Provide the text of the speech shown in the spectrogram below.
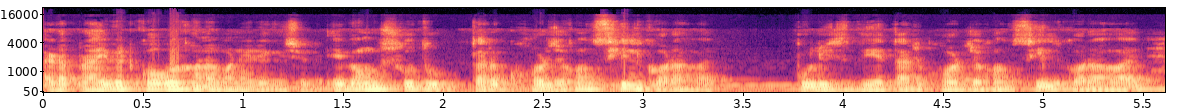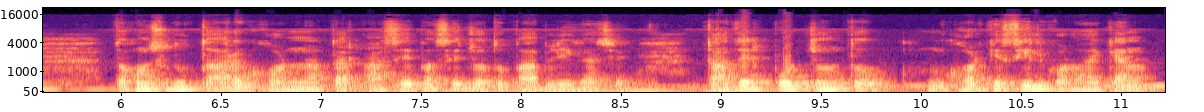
একটা প্রাইভেট কবরখানা বানিয়ে রেখেছিল। এবং শুধু তার ঘর যখন সিল করা হয়, পুলিশ দিয়ে তার ঘর যখন সিল করা হয়, তখন শুধু তার ঘর না, তার আশেপাশে যত পাবলিক আছে, তাদের পর্যন্ত ঘরকে সিল করা হয়। কেন?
